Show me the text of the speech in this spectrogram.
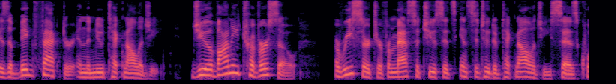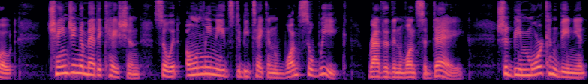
is a big factor in the new technology. Giovanni Traverso, a researcher from Massachusetts Institute of Technology, says, quote, changing a medication so it only needs to be taken once a week rather than once a day should be more convenient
